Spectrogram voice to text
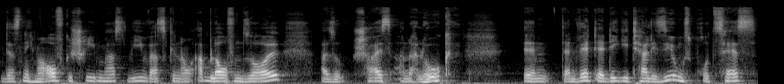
das nicht mal aufgeschrieben hast, wie was genau ablaufen soll, also scheiß analog, ähm, dann wird der Digitalisierungsprozess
